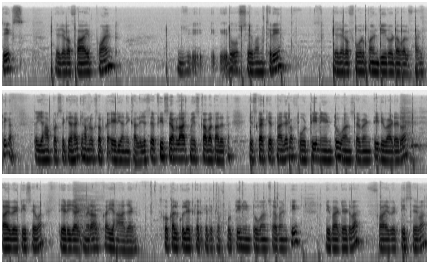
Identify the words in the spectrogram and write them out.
सिक्स ये आ जाएगा five point zero seven three ये आ जाएगा four point zero double five ठीक है? तो यहाँ पर से क्या है कि हम लोग सबका एरिया निकाले जैसे फिर से हम लास्ट में इसका बता देते हैं। इसका कितना आ जाएगा? Fourteen into one seventy divided by five eighty seven तो ये रिज़ल्ट मेरा आपका यहाँ आ जाएगा। इसको कैलकुलेट करके देख लो। Fourteen into one seventy divided by five eighty seven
